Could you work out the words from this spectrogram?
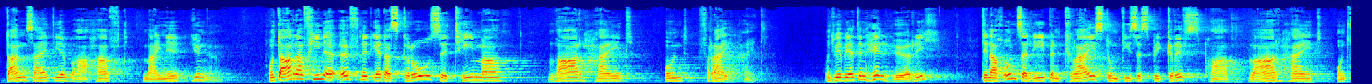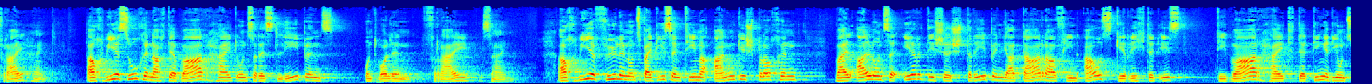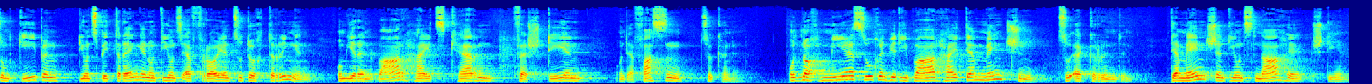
dann seid ihr wahrhaft meine Jünger. Und daraufhin eröffnet er das große Thema Wahrheit und Freiheit. Und wir werden hellhörig, denn auch unser Leben kreist um dieses Begriffspaar Wahrheit und Freiheit. Auch wir suchen nach der Wahrheit unseres Lebens und wollen frei sein. Auch wir fühlen uns bei diesem Thema angesprochen, weil all unser irdisches Streben ja daraufhin ausgerichtet ist, die Wahrheit der Dinge, die uns umgeben, die uns bedrängen und die uns erfreuen, zu durchdringen, um ihren Wahrheitskern verstehen und erfassen zu können. Und noch mehr suchen wir die Wahrheit der Menschen zu ergründen, der Menschen, die uns nahe stehen,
